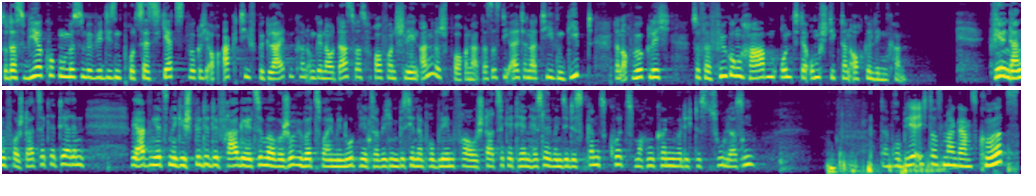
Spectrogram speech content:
sodass wir gucken müssen, wie wir diesen Prozess jetzt wirklich auch aktiv begleiten können, um genau das, was Frau von Schleen angesprochen hat, dass es die Alternativen gibt, dann auch wirklich zur Verfügung haben und der Umstieg dann auch gelingen kann. Vielen Dank, Frau Staatssekretärin. Wir hatten jetzt eine gesplittete Frage, jetzt sind wir aber schon über zwei Minuten. Jetzt habe ich ein bisschen ein Problem, Frau Staatssekretärin Hessel. Wenn Sie das ganz kurz machen können, würde ich das zulassen. Dann probiere ich das mal ganz kurz.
